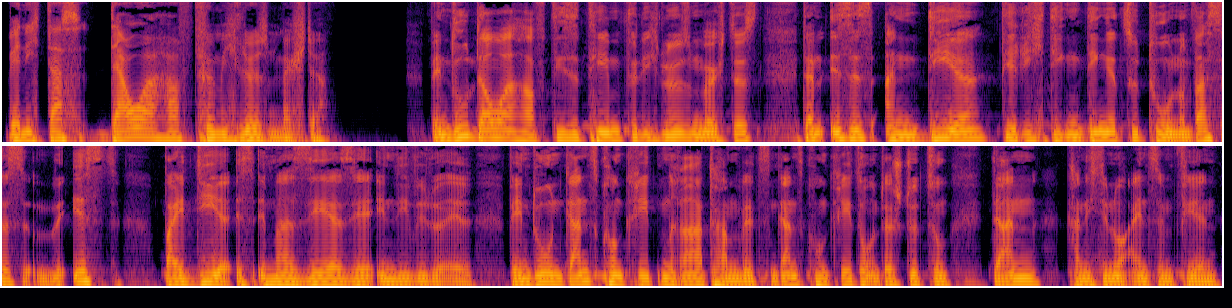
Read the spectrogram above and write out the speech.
wenn ich das dauerhaft für mich lösen möchte? Wenn du dauerhaft diese Themen für dich lösen möchtest, dann ist es an dir, die richtigen Dinge zu tun. Und was es ist bei dir, ist immer sehr, sehr individuell. Wenn du einen ganz konkreten Rat haben willst, eine ganz konkrete Unterstützung, dann kann ich dir nur eins empfehlen.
